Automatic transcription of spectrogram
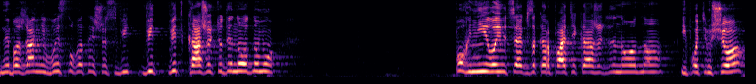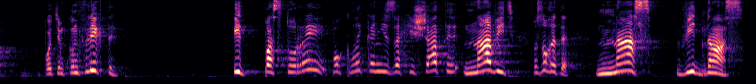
небажанні вислухати щось від, від, відкажуть один одному. Погніваються, як в Закарпатті кажуть один одного. І потім що? Потім конфлікти. І пастори покликані захищати навіть, послухайте, нас від нас.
